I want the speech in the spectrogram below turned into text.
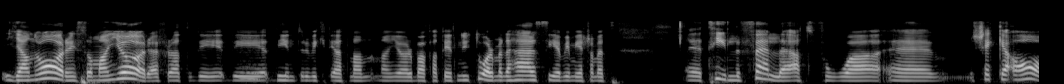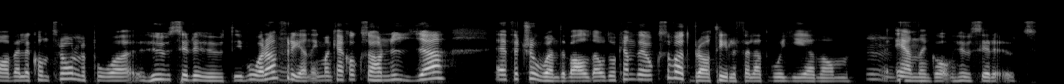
i januari som man gör det för att det, det, det är inte det viktiga att man, man gör det bara för att det är ett nytt år men det här ser vi mer som ett eh, tillfälle att få eh, checka av eller kontroll på hur ser det ut i våran förening. Man kanske också har nya eh, förtroendevalda och då kan det också vara ett bra tillfälle att gå igenom Mm. en gång hur ser det ut.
